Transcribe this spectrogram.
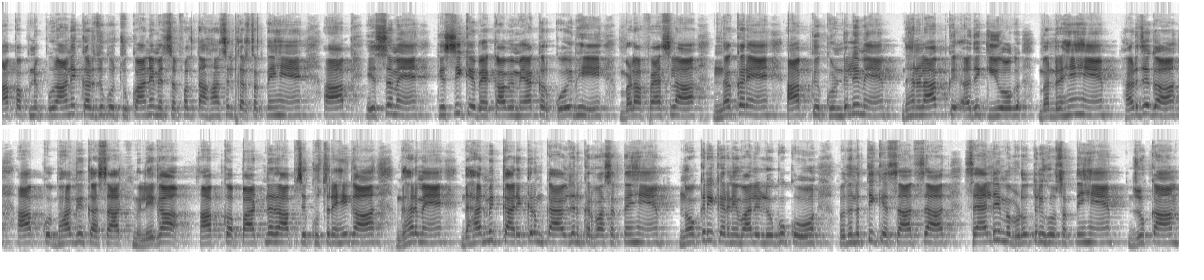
आप अपने पुराने कर्ज को चुकाने में सफलता हासिल कर सकते हैं। आप इस समय किसी के बहकावे में आकर कोई भी बड़ा फैसला न करें। आपकी कुंडली में धन लाभ के अधिक योग बन रहे हैं। हर जगह आपको भाग्य का साथ मिलेगा। आपका पार्टनर आपसे खुश रहेगा। घर में धार्मिक कार्यक्रम का आयोजन करवा सकते हैं। नौकरी करने वाले लोगों को पदोन्नति के साथ साथ सैलरी में बढ़ोतरी हो सकती है। जो काम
